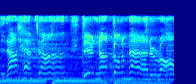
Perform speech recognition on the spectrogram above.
that I have done, they're not gonna matter on.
